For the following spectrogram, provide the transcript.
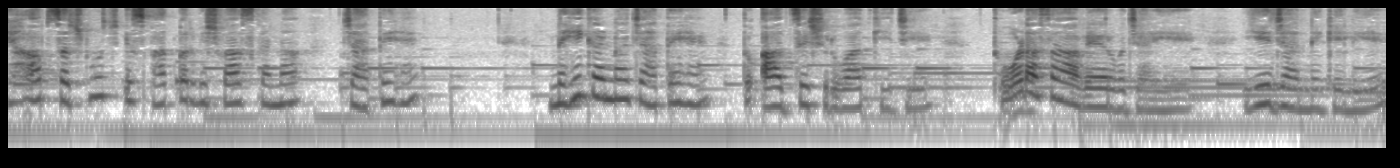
क्या आप सचमुच इस बात पर विश्वास करना चाहते हैं? नहीं करना चाहते हैं तो आज से शुरुआत कीजिए। थोड़ा सा अवेयर हो जाइए, ये जानने के लिए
